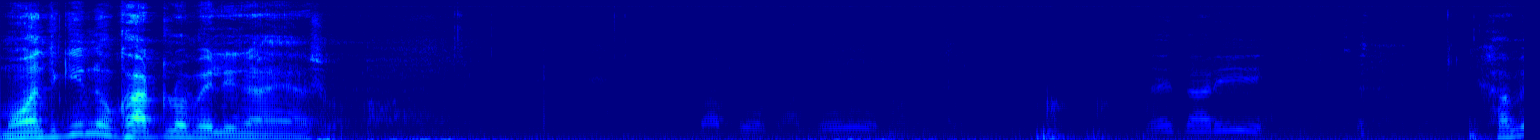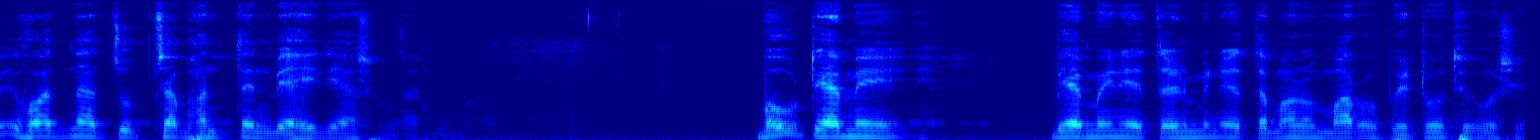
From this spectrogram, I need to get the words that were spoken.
મોંદગીનો ખાટલો મેલીને આવ્યા છો. હવે હોદના ચૂપચાપ હંતે બેસી રહ્યા છો. બહુ ટાઈમે બે મહિને, ત્રણ મહિને તમારો મારો ભેટો થયો છે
